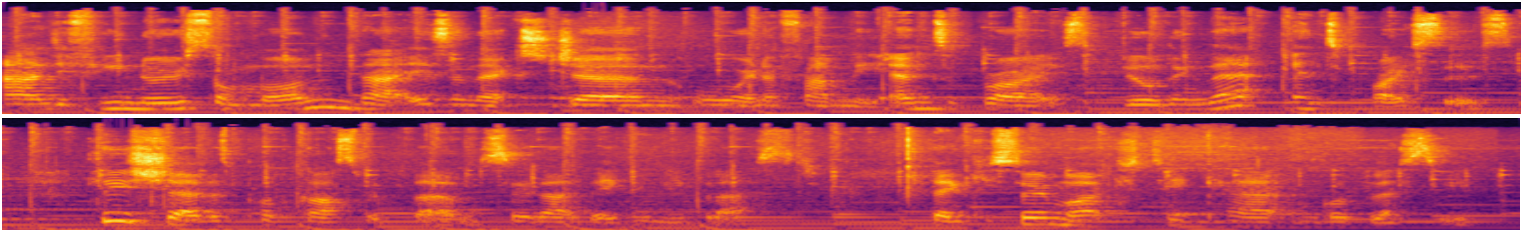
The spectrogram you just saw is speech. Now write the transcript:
And if you know someone that is an ex gen or in a family enterprise building their enterprises, please share this podcast with them so that they can be blessed. Thank you so much. Take care and God bless you.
